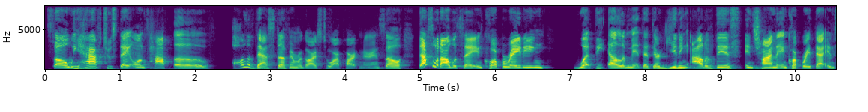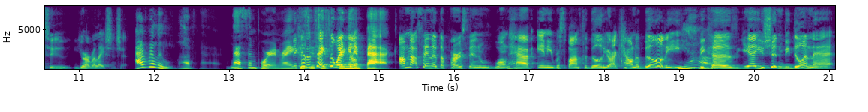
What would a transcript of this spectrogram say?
So we have to stay on top of all of that stuff in regards to our partner. And so that's what I would say, incorporating what the element that they're getting out of this and trying to incorporate that into your relationship. I really love that. That's important, right? Mm-hmm. Because it takes away bringing the- it back. I'm not saying that the person won't have any responsibility or accountability Yeah. because yeah, you shouldn't be doing that.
